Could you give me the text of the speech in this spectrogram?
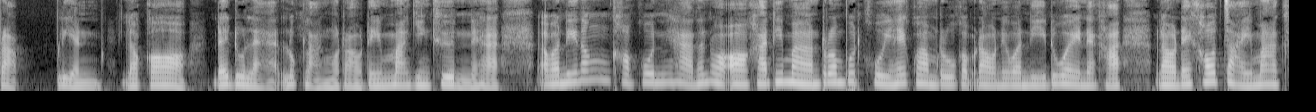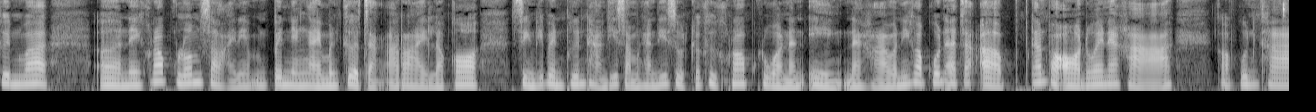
ปรับเปลี่ยนแล้วก็ได้ดูแลลูกหลานของเราได้มากยิ่งขึ้นนะคะวันนี้ต้องขอบคุณค่ะท่านผอคะที่มาร่วมพูดคุยให้ความรู้กับเราในวันนี้ด้วยนะคะ เราได้เข้าใจมากขึ้นว่าในครอบครัวล่มสลายเนี่ยมันเป็นยังไงมันเกิดจากอะไร แล้วก็สิ่งที่เป็นพื้นฐานที่สำคัญที่สุดก็คือครอบครัวนั่นเองนะคะ วันนี้ขอบคุณอาจารย์ท่านผอด้วยนะคะ ขอบคุณค่ะ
